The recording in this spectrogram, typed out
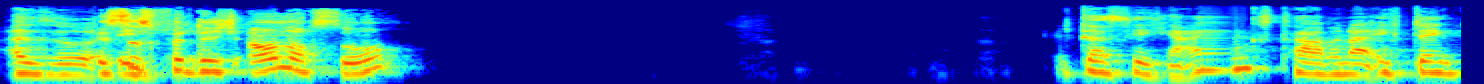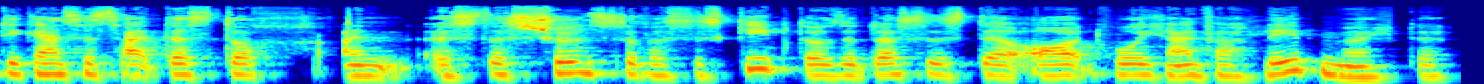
Also ist es für dich auch noch so? Dass ich Angst habe. Na, ich denke die ganze Zeit, das ist doch ein, ist das Schönste, was es gibt. Also das ist der Ort, wo ich einfach leben möchte.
